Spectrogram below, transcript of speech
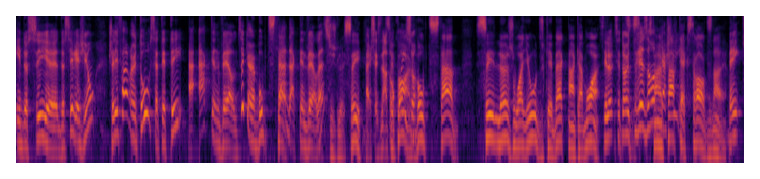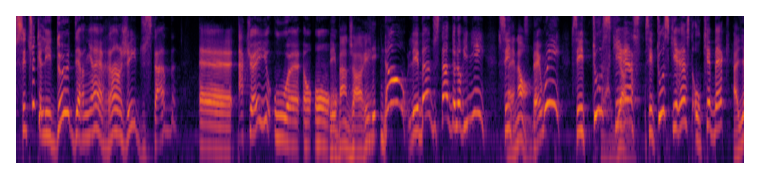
et de ces, euh, de ces régions. Je vais faire un tour cet été à Actonville. Tu sais qu'il y a un beau petit stade à Actonville, hein? Si je le sais. Ben, c'est dans ton C'est coin, pas ça. un beau petit stade. c'est le joyau du Québec, tant qu'à moi. C'est un trésor C'est un caché. parc extraordinaire. Ben, sais-tu que les deux dernières rangées du stade euh, accueillent ou euh, on, on- Les bancs de jarry. les- non, les bancs du stade de Lorimier. C'est, Ben non. Ben oui, c'est tout ce qui gueule. reste. C'est tout ce qui reste au Québec aïe.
